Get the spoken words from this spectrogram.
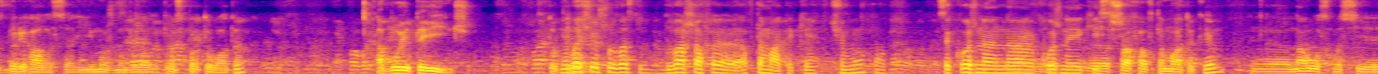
зберігалася і її можна було транспортувати. Або і те і інше. Тобто, Я бачу, що у вас тут два шафи автоматики. Чому так? Це кожна на кожний Е, якийсь. Шафа автоматики. Е, На осмосі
